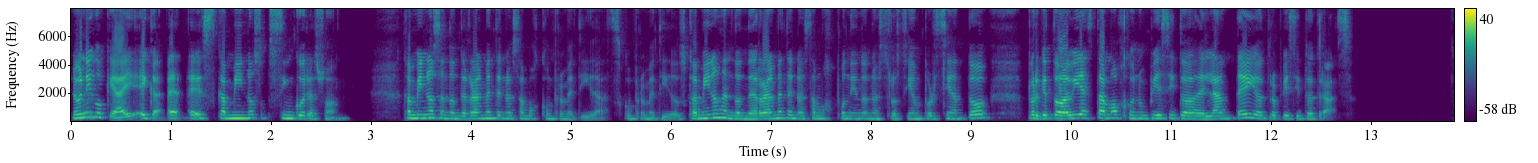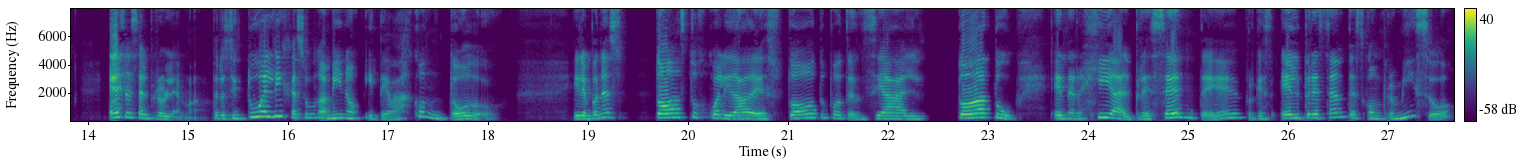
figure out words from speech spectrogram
Lo único que hay es caminos sin corazón. Caminos en donde realmente no estamos comprometidas, comprometidos. Caminos en donde realmente no estamos poniendo nuestro 100% porque todavía estamos con un piecito adelante y otro piecito atrás. Ese es el problema. Pero si tú eliges un camino y te vas con todo y le pones todas tus cualidades, todo tu potencial, toda tu energía al presente, porque el presente es compromiso,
